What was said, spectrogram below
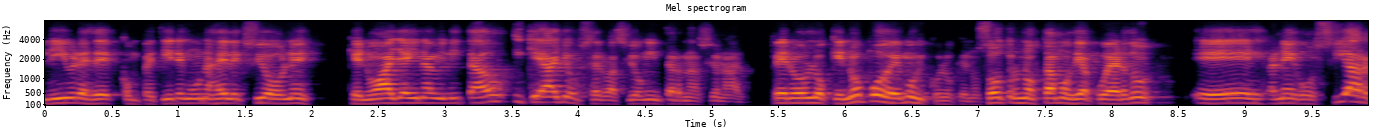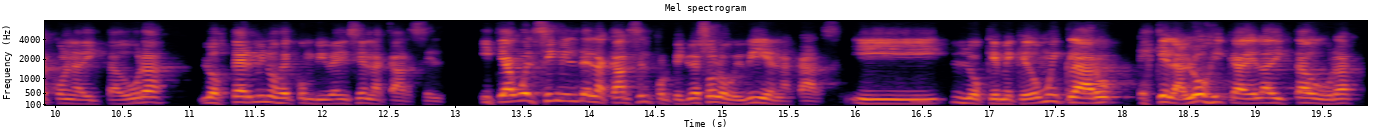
libres de competir en unas elecciones, que no haya inhabilitados y que haya observación internacional. Pero lo que no podemos y con lo que nosotros no estamos de acuerdo es negociar con la dictadura los términos de convivencia en la cárcel. Y te hago el símil de la cárcel porque yo eso lo viví en la cárcel. Y lo que me quedó muy claro es que la lógica de la dictadura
